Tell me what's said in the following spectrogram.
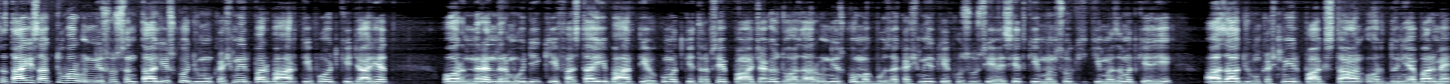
ستائیس اکتوبر انیس سو سنتالیس کو جموں کشمیر پر بھارتی فوج کی جارحیت اور نریندر مودی کی فستائی بھارتی حکومت کی طرف سے پانچ اگست دو ہزار انیس کو مقبوضہ کشمیر کی خصوصی حیثیت کی منسوخی کی مذمت کے لیے آزاد جموں کشمیر، پاکستان اور دنیا بھر میں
